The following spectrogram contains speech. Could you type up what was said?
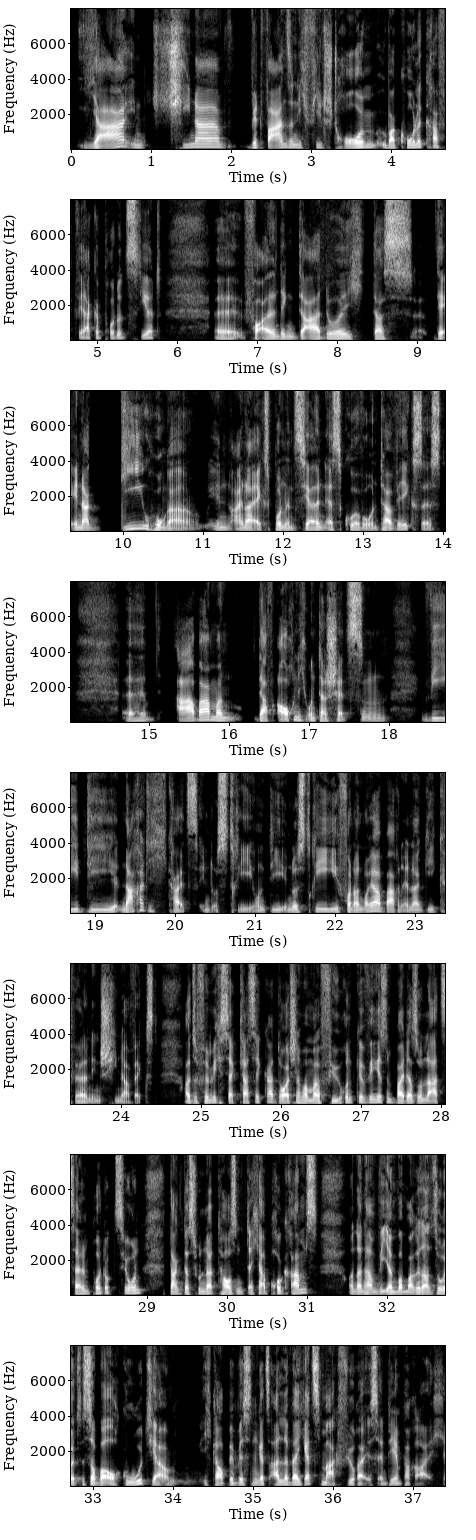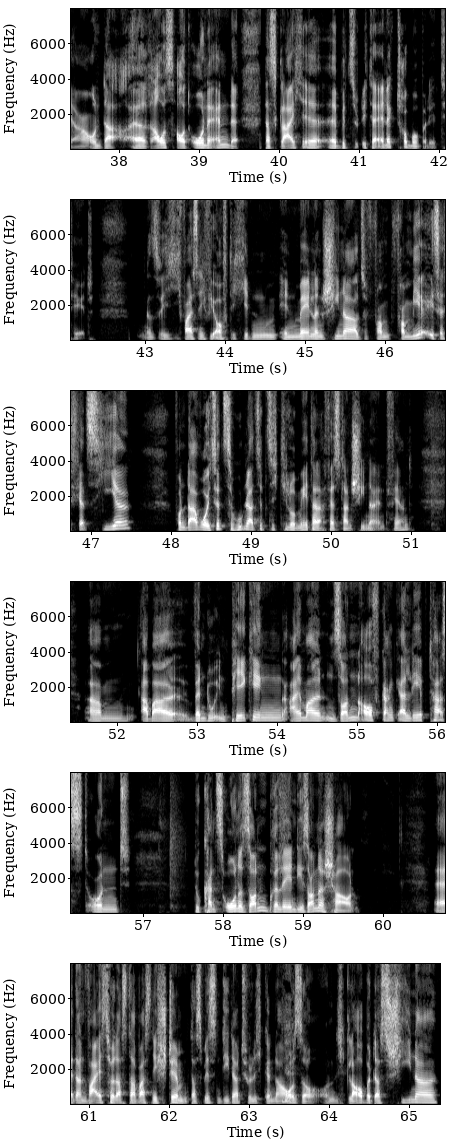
ja, in China wird wahnsinnig viel Strom über Kohlekraftwerke produziert. Äh, vor allen Dingen dadurch, dass der Energiehunger in einer exponentiellen S-Kurve unterwegs ist. Äh, aber man darf auch nicht unterschätzen, wie die Nachhaltigkeitsindustrie und die Industrie von erneuerbaren Energiequellen in China wächst. Also für mich ist der Klassiker, Deutschland war mal führend gewesen bei der Solarzellenproduktion, dank des 100.000 Dächer-Programms. Und dann haben wir irgendwann mal gesagt, so jetzt ist aber auch gut. Ja, ich glaube, wir wissen jetzt alle, wer jetzt Marktführer ist in dem Bereich, ja, und da äh, raushaut ohne Ende. Das gleiche äh, bezüglich der Elektromobilität. Also ich, ich weiß nicht, wie oft ich in, in Mainland China, also von, von mir ist es jetzt hier von da, wo ich sitze, 170 Kilometer nach Festland-China entfernt. Ähm, aber wenn du in Peking einmal einen Sonnenaufgang erlebt hast und du kannst ohne Sonnenbrille in die Sonne schauen, äh, dann weißt du, dass da was nicht stimmt. Das wissen die natürlich genauso. Und ich glaube, dass China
